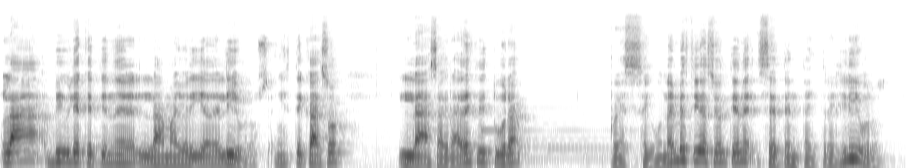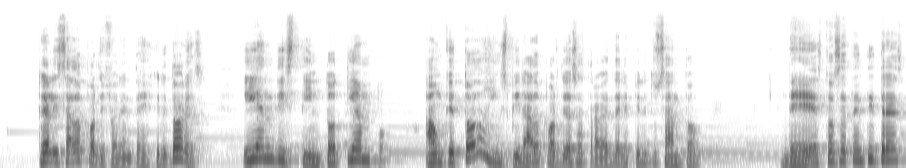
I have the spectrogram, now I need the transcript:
la Biblia que tiene la mayoría de libros. En este caso, la Sagrada Escritura, pues según la investigación, tiene 73 libros, realizados por diferentes escritores y en distinto tiempo aunque todos inspirados por Dios a través del Espíritu Santo, de estos 73,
